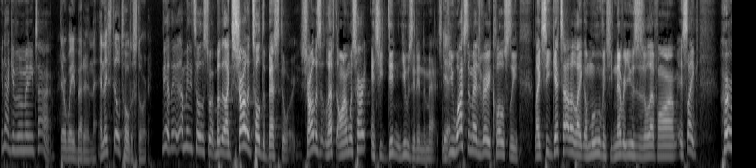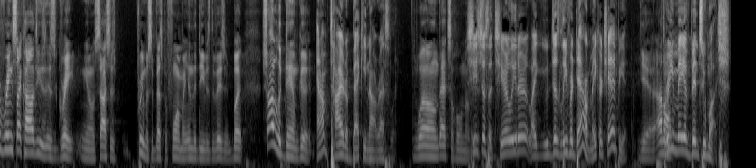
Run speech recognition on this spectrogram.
You're not giving them any time. they're way better than that, and they still told a story. Yeah, they, I mean, they told the story, but like Charlotte told the best story. Charlotte's left arm was hurt, and she didn't use it in the match. Yeah. If you watch the match very closely, like she gets out of like a move and she never uses her left arm. It's like her ring psychology is, is great. You know, Sasha's pretty much the best performer in the Divas division, but Charlotte looked damn good. And I'm tired of Becky not wrestling. Well, that's a whole nother. She's just a cheerleader. Like you just leave her down, make her champion. yeah. I don't. Three may have been too much,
